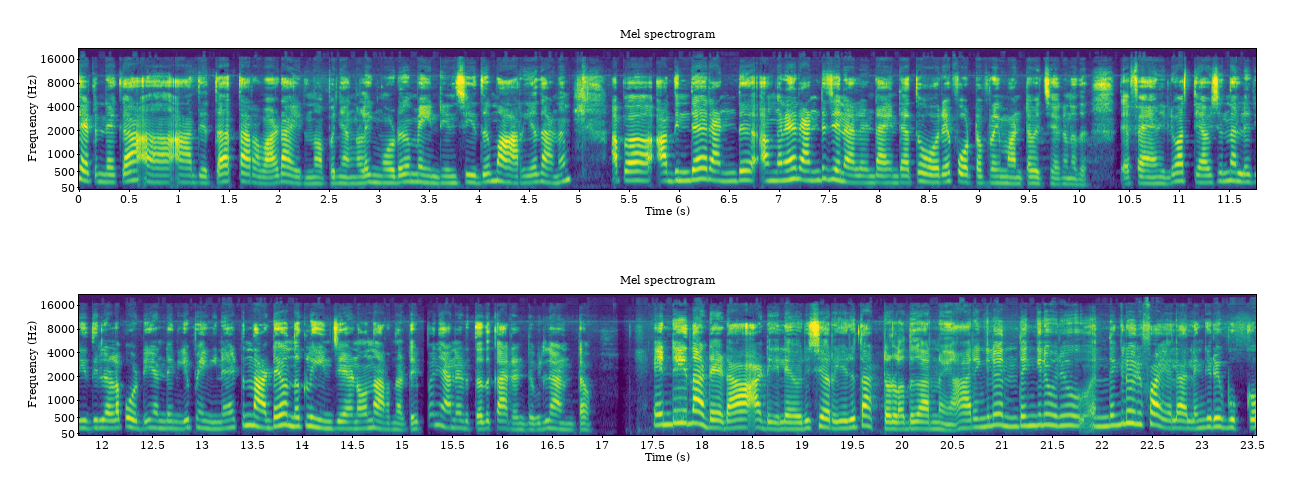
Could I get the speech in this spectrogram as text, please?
ചേട്ടന്റെയൊക്കെ ആദ്യത്തെ തറവാടായിരുന്നു. അപ്പോൾ ഞങ്ങൾ ഇങ്ങോട്ട് മെയിന്റെയിൻ ചെയ്ത് മാറിയതാണ്. അപ്പോൾ അതിന്റെ രണ്ട് അങ്ങനെ രണ്ട് ജനാലുണ്ട് അതിന്റെ അകത്ത് ഓരോ ഫോട്ടോ ഫ്രെയിമാണ് കേട്ടോ വെച്ചേക്കണത്. ഫാനിലും അത്യാവശ്യം നല്ല രീതിയിലുള്ള പൊടിയുണ്ട്. എനിക്ക് മെയിനായിട്ട് നടയൊന്ന് ക്ലീൻ ചെയ്യണമെന്ന് അറിഞ്ഞിട്ട് ഇപ്പം ഞാൻ എടുത്തത് കറണ്ട് ബില്ലാണ് കേട്ടോ എന്റെ ഈ നടയുടെ അടിയിലെ ഒരു ചെറിയൊരു തട്ടുള്ളത് കാരണം ആരെങ്കിലും എന്തെങ്കിലും ഒരു എന്തെങ്കിലും ഒരു ഫയൽ അല്ലെങ്കിൽ ഒരു ബുക്കോ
